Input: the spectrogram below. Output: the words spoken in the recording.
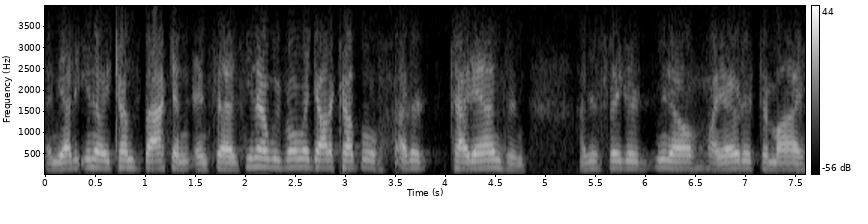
and yet you know he comes back and, and says, you know, we've only got a couple other tight ends, and I just figured, you know, I owed it to my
